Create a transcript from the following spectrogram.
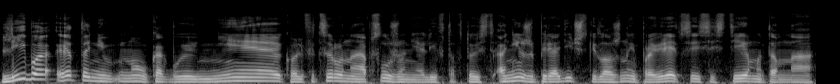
Либо это не, ну, как бы не квалифицированное обслуживание лифтов. То есть они же периодически должны проверять все системы там на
